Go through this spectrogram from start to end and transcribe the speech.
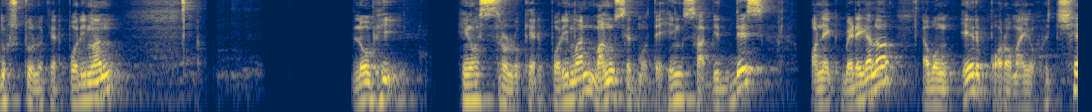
দুষ্ট লোকের পরিমাণ, লোভী, হিংস্র লোকের পরিমাণ, মানুষের মধ্যে হিংসা, বিদ্বেষ অনেক বেড়ে গেল এবং এর পরমায়ু হচ্ছে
